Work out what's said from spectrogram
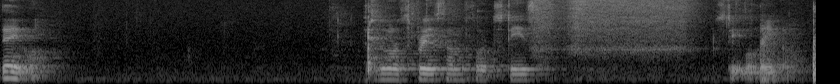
There you go. Just to spray some so it stays stable. There you go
